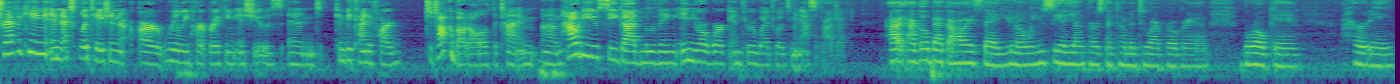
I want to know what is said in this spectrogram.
Trafficking and exploitation are really heartbreaking issues and can be kind of hard to talk about all of the time. Um, how do you see God moving in your work and through Wedgwood's Manasseh Project? I, I, go back, I always say, you know, when you see a young person come into our program broken, hurting,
